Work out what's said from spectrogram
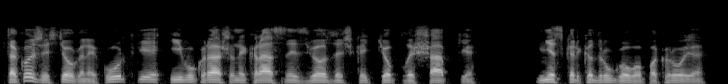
в такой же стеганой куртке и в украшенной красной звездочкой теплой шапке, несколько другого покроя,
